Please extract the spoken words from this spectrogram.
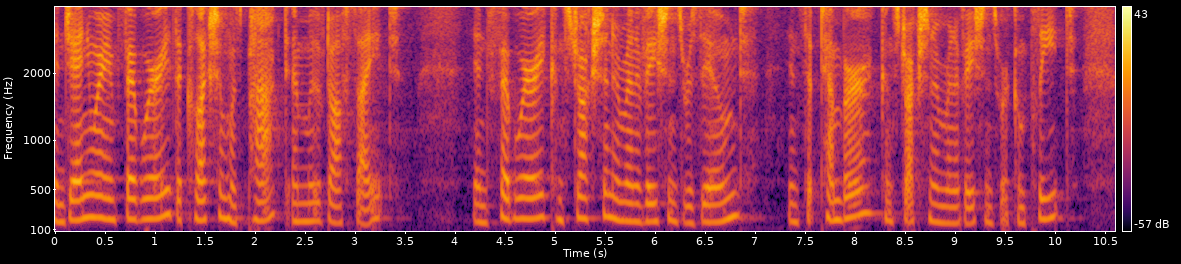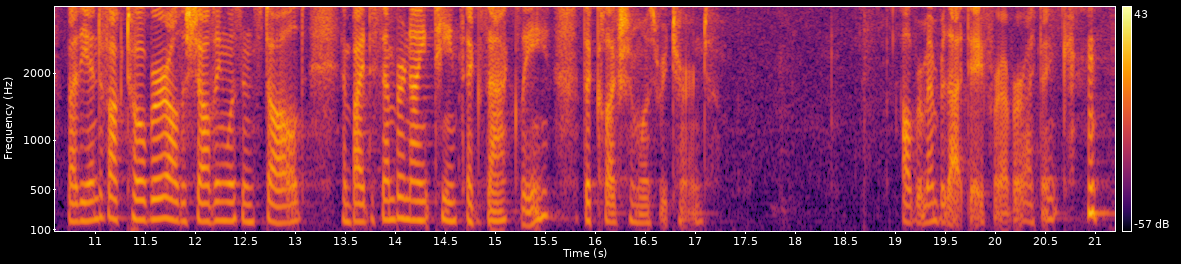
In January and February, the collection was packed and moved off site. In February, construction and renovations resumed. In September, construction and renovations were complete. By the end of October, all the shelving was installed, and by December 19th exactly, the collection was returned. I'll remember that day forever, I think.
